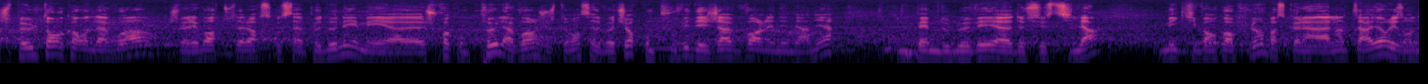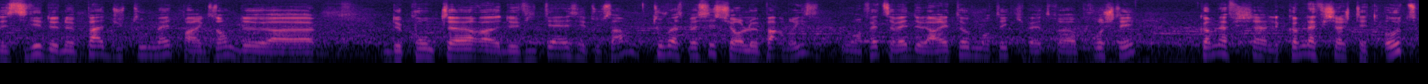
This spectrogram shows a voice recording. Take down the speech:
Je n'ai pas eu le temps encore de la voir, je vais aller voir tout à l'heure ce que ça peut donner, mais euh, je crois qu'on peut la voir justement cette voiture qu'on pouvait déjà voir l'année dernière, une BMW euh, de ce style-là, mais qui va encore plus loin parce qu'à l'intérieur ils ont décidé de ne pas du tout mettre par exemple de, euh, de compteur euh, de vitesse et tout ça. Tout va se passer sur le pare-brise où en fait ça va être de la réalité augmentée qui va être euh, projetée comme l'affichage comme l'affichage tête haute,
